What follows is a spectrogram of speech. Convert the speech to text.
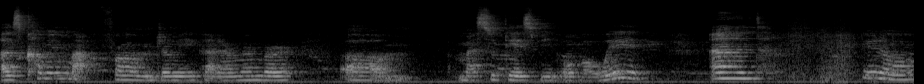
I was coming back from Jamaica and I remember um, my suitcase being overweight and you know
